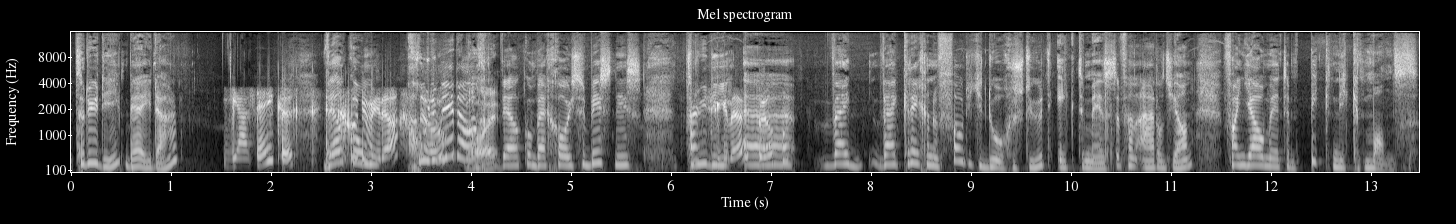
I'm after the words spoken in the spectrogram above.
Trudy, ben je daar? Jazeker. Welkom. Goedemiddag. Goedemiddag. Hoi. Welkom bij Gooise Business. Trudy, leuk, eh. Wij, wij kregen een fotootje doorgestuurd, ik tenminste, van Arend Jan, van jou met een picknickmand.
